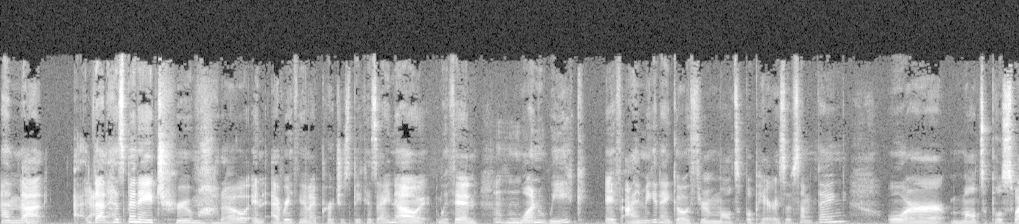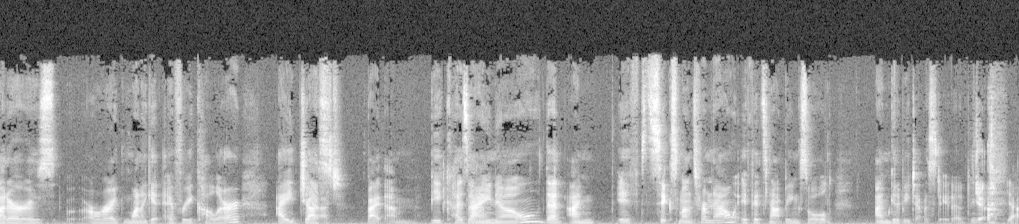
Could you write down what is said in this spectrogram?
And that yeah. that has been a true motto in everything that I purchase because I know within mm-hmm. one week, if I'm going to go through multiple pairs of something or multiple sweaters or I want to get every color, I just yeah. buy them because yeah. I know that I'm if 6 months from now if it's not being sold, I'm going to be devastated. Yeah. Yeah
